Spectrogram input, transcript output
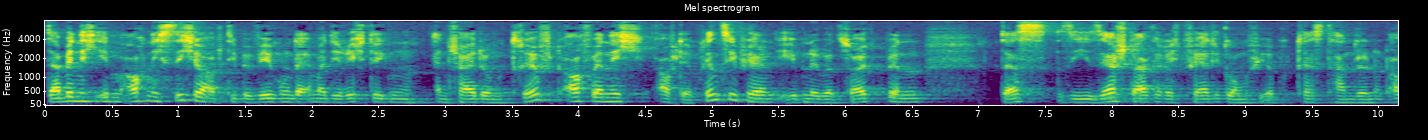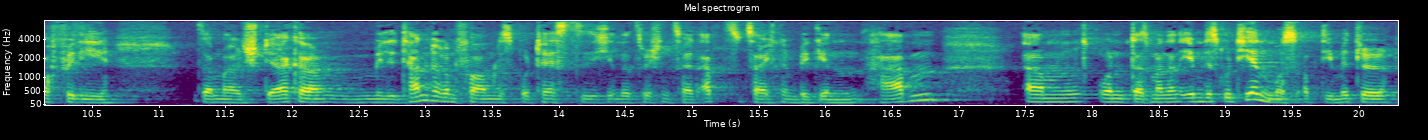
da bin ich eben auch nicht sicher, ob die Bewegung da immer die richtigen Entscheidungen trifft, auch wenn ich auf der prinzipiellen Ebene überzeugt bin, dass sie sehr starke Rechtfertigungen für ihr Protest handeln und auch für die sagen wir mal, stärker militanteren Formen des Protests, die sich in der Zwischenzeit abzuzeichnen beginnen, haben. Ähm, und dass man dann eben diskutieren muss, ob die Mittel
